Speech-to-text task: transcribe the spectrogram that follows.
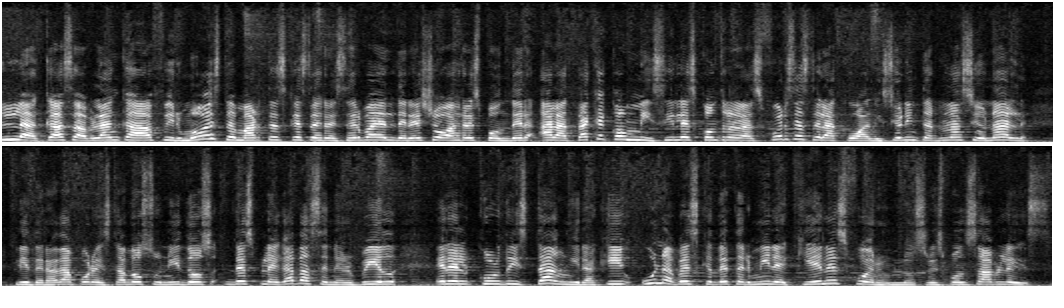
La Casa Blanca afirmó este martes que se reserva el derecho a responder al ataque con misiles contra las fuerzas de la coalición internacional liderada por Estados Unidos desplegadas en Erbil, en el Kurdistán iraquí, una vez que determine quiénes fueron los responsables.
